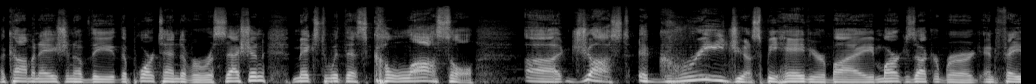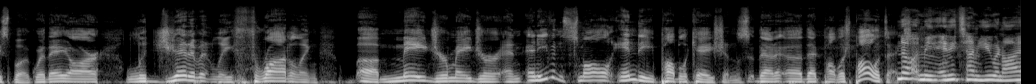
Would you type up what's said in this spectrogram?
a combination of the the portend of a recession mixed with this colossal uh, just egregious behavior by Mark Zuckerberg and Facebook, where they are legitimately throttling uh, major, major, and, and even small indie publications that uh, that publish politics. No, I mean, anytime you and I,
